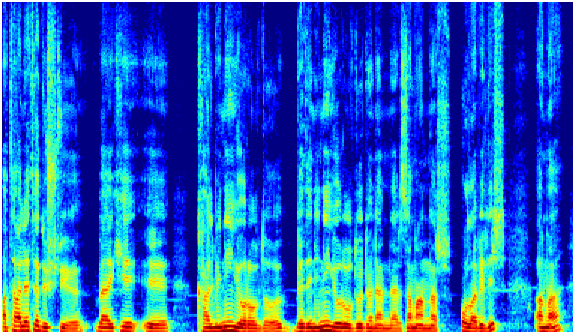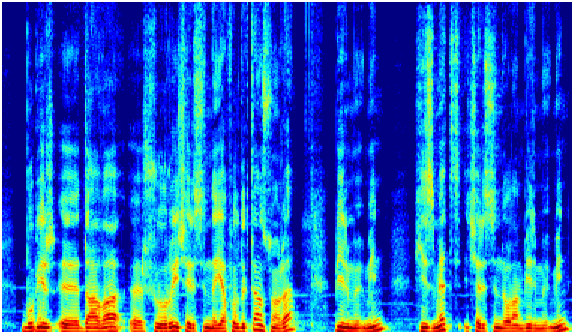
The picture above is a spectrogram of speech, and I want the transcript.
atalete düştüğü, belki e, kalbinin yorulduğu, bedeninin yorulduğu dönemler, zamanlar olabilir. Ama bu bir e, dava e, şuuru içerisinde yapıldıktan sonra bir mümin, hizmet içerisinde olan bir mümin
